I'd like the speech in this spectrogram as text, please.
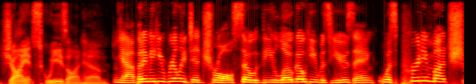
giant squeeze on him. Yeah, but I mean, he really did troll. So the logo he was using was pretty much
